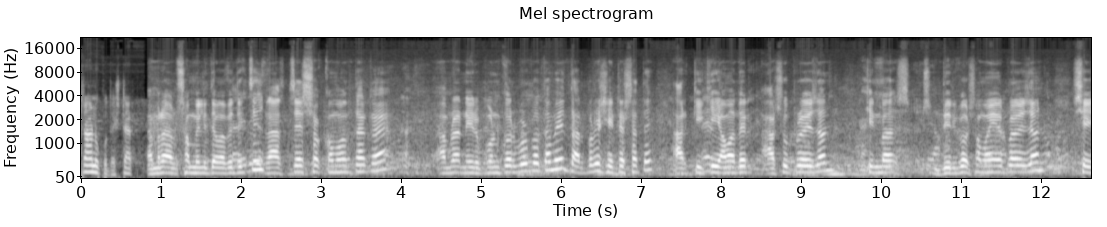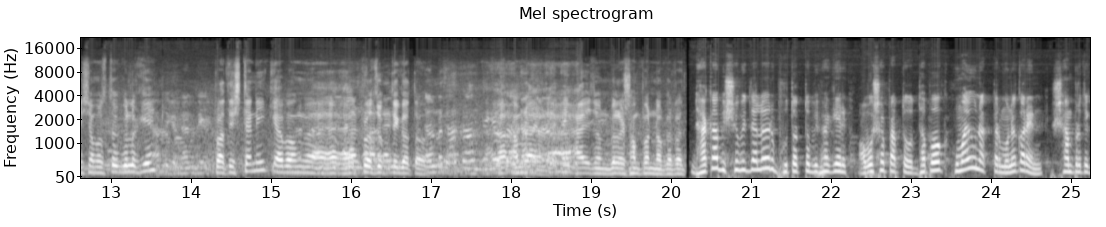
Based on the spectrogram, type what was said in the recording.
ত্রাণ উপদেষ্টার। আমরা সম্মিলিতভাবে দেখছি, রাষ্ট্রের সক্ষমতাটা আমরা নিরূপণ করব প্রথমে, তারপরে সেটার সাথে আর কি কি আমাদের আশু প্রয়োজন কিংবা দীর্ঘ সময়ের প্রয়োজন। সেই সমস্তগুলোকে প্রাতিষ্ঠানিক এবং প্রযুক্তিগত আমরা আয়োজনগুলো সম্পন্ন করার ঢাকা বিশ্ববিদ্যালয়ের ভূতত্ত্ব বিভাগের অবসরপ্রাপ্ত অধ্যাপক হুমায়ুন আক্তার মনে করেন সাম্প্রতিক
